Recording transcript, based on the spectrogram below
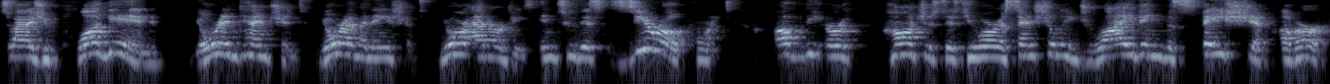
So as you plug in your intentions, your emanations, your energies into this zero point of the earth consciousness, you are essentially driving the spaceship of earth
